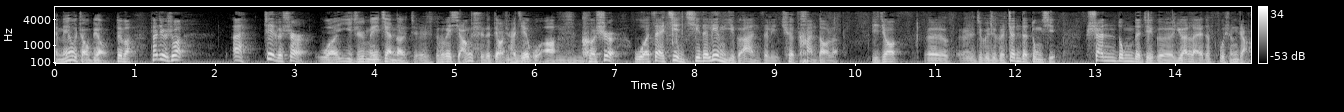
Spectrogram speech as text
也没有招标，对吧？他就说，哎，这个事儿我一直没见到这特别详实的调查结果啊。可是我在近期的另一个案子里却看到了比较。呃呃，这个这个真的东西，山东的这个原来的副省长，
